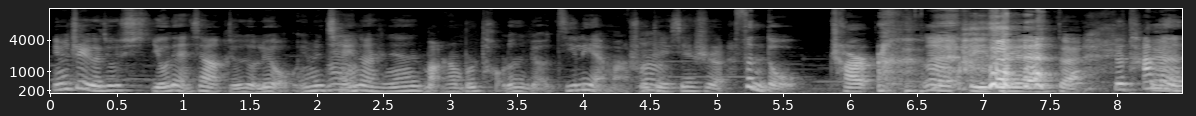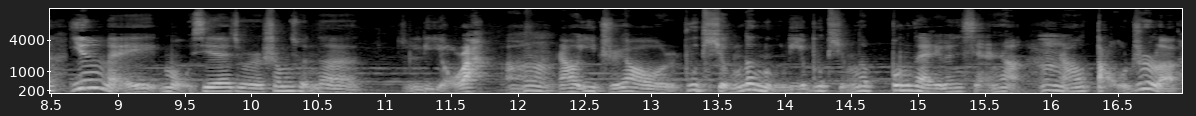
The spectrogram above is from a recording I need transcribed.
因为这个就有点像九九六，因为前一段时间网上不是讨论的比较激烈嘛，说这些是奋斗叉儿 的一群人，对，就他们因为某些就是生存的。理由啊啊，然后一直要不停的努力，不停的绷在这根弦上，然后导致了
